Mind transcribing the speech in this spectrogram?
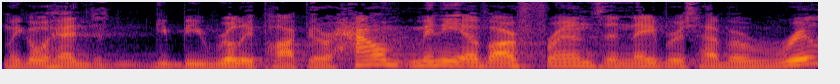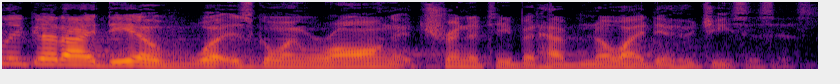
Let me go ahead and be really popular. How many of our friends and neighbors have a really good idea of what is going wrong at Trinity but have no idea who Jesus is?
